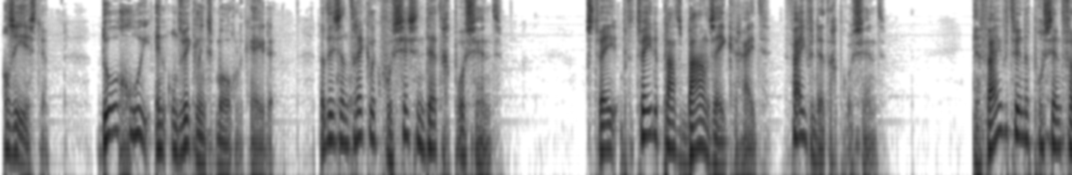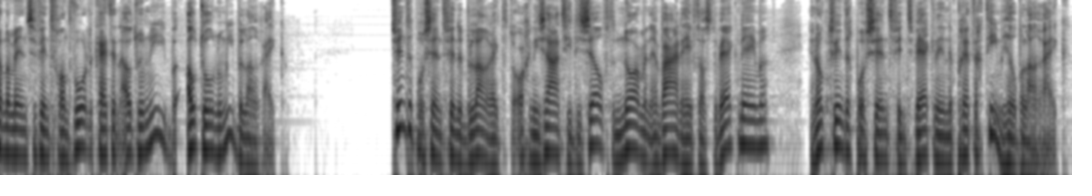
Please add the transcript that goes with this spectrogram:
Als eerste, doorgroei en ontwikkelingsmogelijkheden. Dat is aantrekkelijk voor 36%. Als twee, op de tweede plaats baanzekerheid, 35%. En 25% van de mensen vindt verantwoordelijkheid en autonomie, autonomie belangrijk. 20% vindt het belangrijk dat de organisatie dezelfde normen en waarden heeft als de werknemer. En ook 20% vindt werken in een prettig team heel belangrijk.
